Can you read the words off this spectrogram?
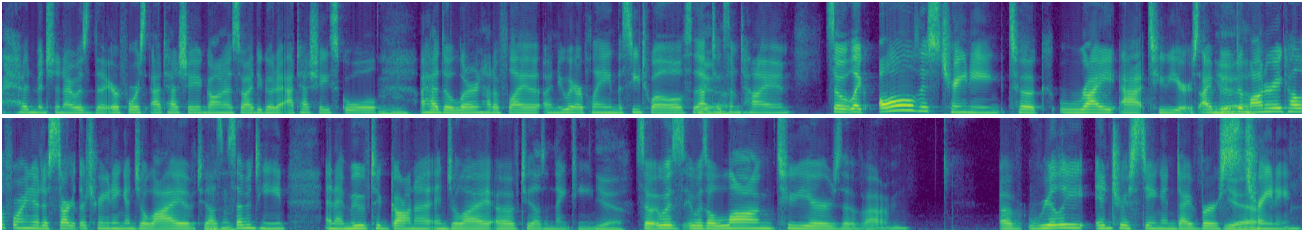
I had mentioned I was the Air Force attache in Ghana, so I had to go to attache school. I had to learn how to fly a, a new airplane, the C 12. So that Yeah. took some time. So, like, all this training took right at two years. I moved to Monterey, California to start the training in July of 2017, and I moved to Ghana in July of 2019. Yeah. So it was it was a long two years of um, of really interesting and diverse Yeah. training.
